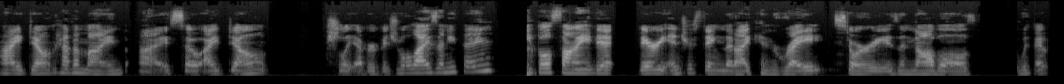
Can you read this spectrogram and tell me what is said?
I don't have a mind's eye. So I don't actually ever visualize anything. People find it very interesting that I can write stories and novels without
